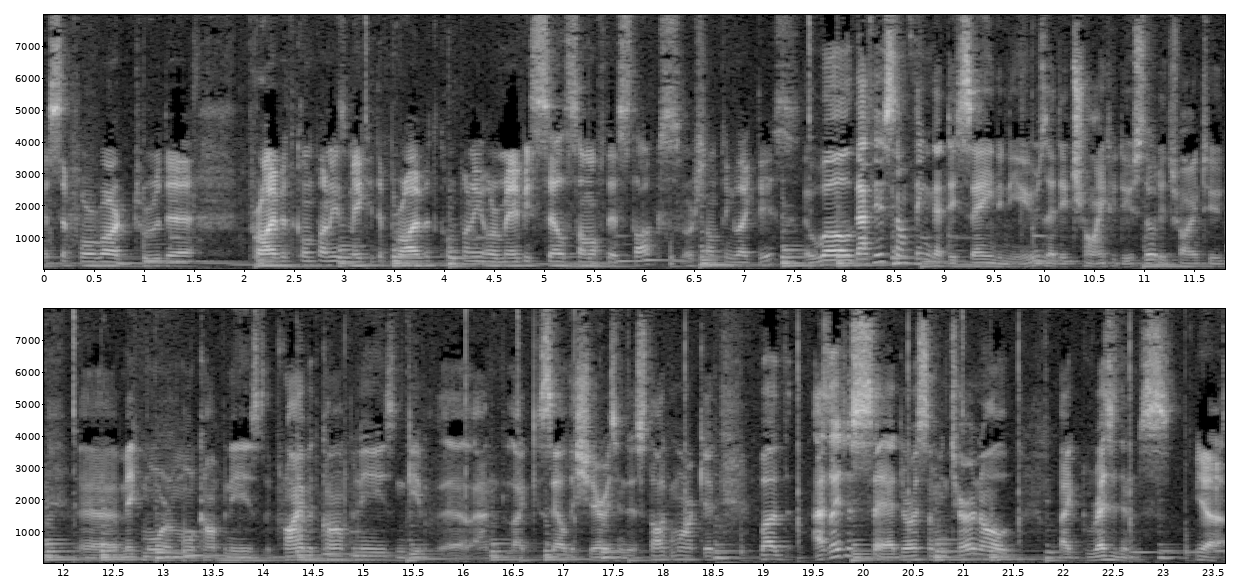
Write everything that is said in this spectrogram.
uh, step forward through the private companies, make it a private company, or maybe sell some of their stocks or something like this? Well, that is something that they say in the news that they're trying to do so. They're trying to uh, make more and more companies the private companies and give uh, and like sell the shares in the stock market. But as I just said, there are some internal like residents Yeah,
